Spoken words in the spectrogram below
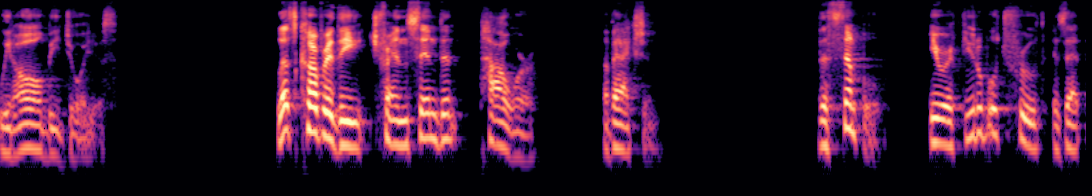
We'd all be joyous. Let's cover the transcendent power of action. The simple, irrefutable truth is that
